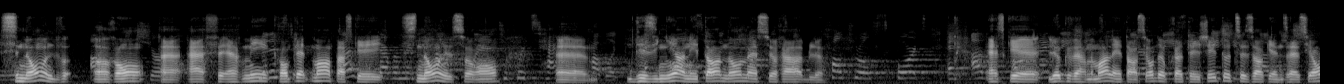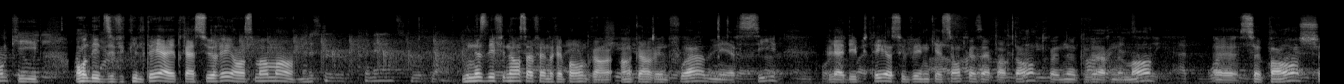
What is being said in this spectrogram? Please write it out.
Sinon, ils auront euh, à fermer complètement parce que sinon, ils seront désignés en étant non assurables. Est-ce que le gouvernement a l'intention de protéger toutes ces organisations qui ont des difficultés à être assurées en ce moment? Ministre des Finances, afin de répondre encore une fois, merci. La députée a soulevé une question très importante. Notre gouvernement euh, se penche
